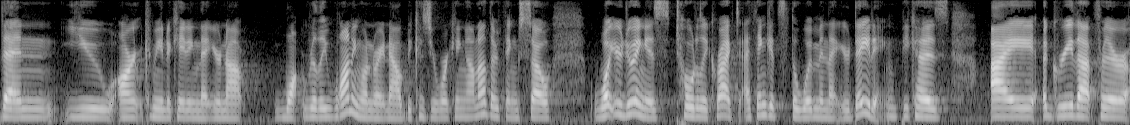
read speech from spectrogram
then you aren't communicating that you're not wa- really wanting one right now because you're working on other things. So what you're doing is totally correct. I think it's the women that you're dating because I agree that for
